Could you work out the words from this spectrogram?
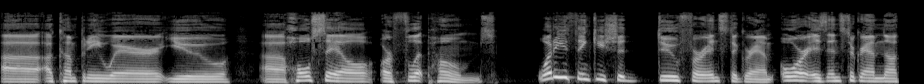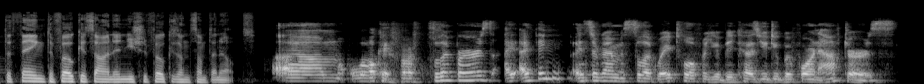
uh, a company where you uh, wholesale or flip homes, what do you think you should do for Instagram, or is Instagram not the thing to focus on, and you should focus on something else? Um, well, okay, for flippers, I, I, think Instagram is still a great tool for you because you do before and afters.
